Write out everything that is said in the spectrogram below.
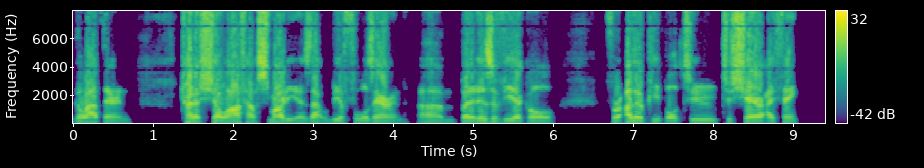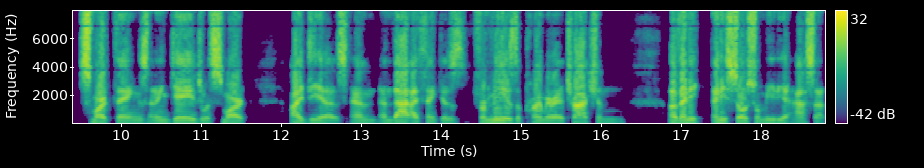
go out there and try to show off how smart he is. That would be a fool's errand. Um, but it is a vehicle for other people to to share. I think smart things and engage with smart ideas, and and that I think is for me is the primary attraction of any any social media asset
